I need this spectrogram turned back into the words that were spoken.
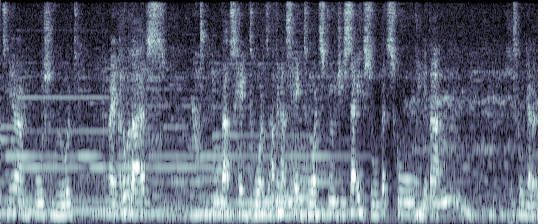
It's near an ocean road. Right, I know what that is. That's heading towards, I think that's heading towards Fuji City, so let's go and get that. Let's go and get it.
